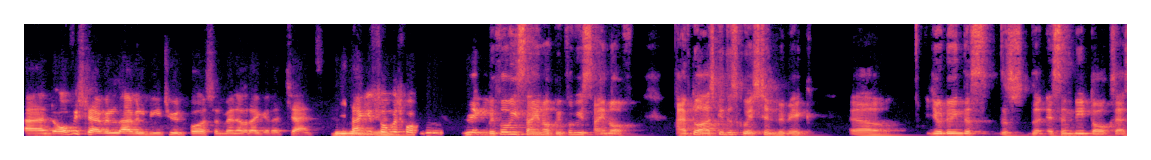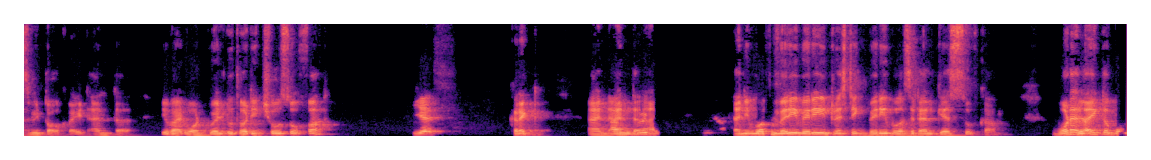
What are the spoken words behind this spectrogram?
And obviously, I will I will meet you in person whenever I get a chance. We Thank you we so much for Vivek, before we sign off, before we sign off, I have to ask you this question, Vivek. Uh, you're doing this, this the SMB talks as we talk, right? And uh, you've had what 12 to 13 shows so far, yes. Correct? And I'm and uh, and you've got some very very interesting, very versatile guests who've come. What I liked about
